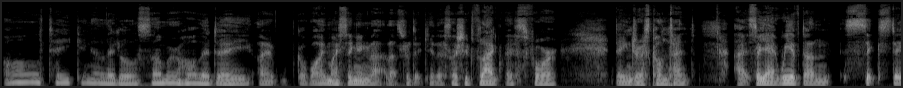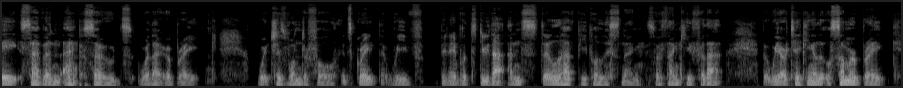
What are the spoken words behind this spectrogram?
all taking a little summer holiday. I go, why am I singing that? That's ridiculous. I should flag this for dangerous content. Uh, so, yeah, we have done 67 episodes without a break, which is wonderful. It's great that we've been able to do that and still have people listening. So thank you for that. But we are taking a little summer break.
